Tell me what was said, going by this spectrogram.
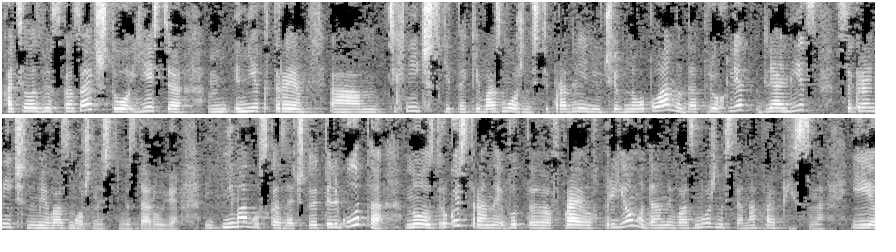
хотелось бы сказать, что есть э, некоторые технические такие возможности продления учебного плана до трех лет для лиц с ограниченными возможностями здоровья. Не могу сказать, что это льгота, но с другой стороны, вот э, в правилах приема данная возможность, она прописана. И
